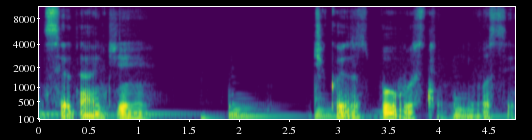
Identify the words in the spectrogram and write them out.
ansiedade de coisas boas também. Você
